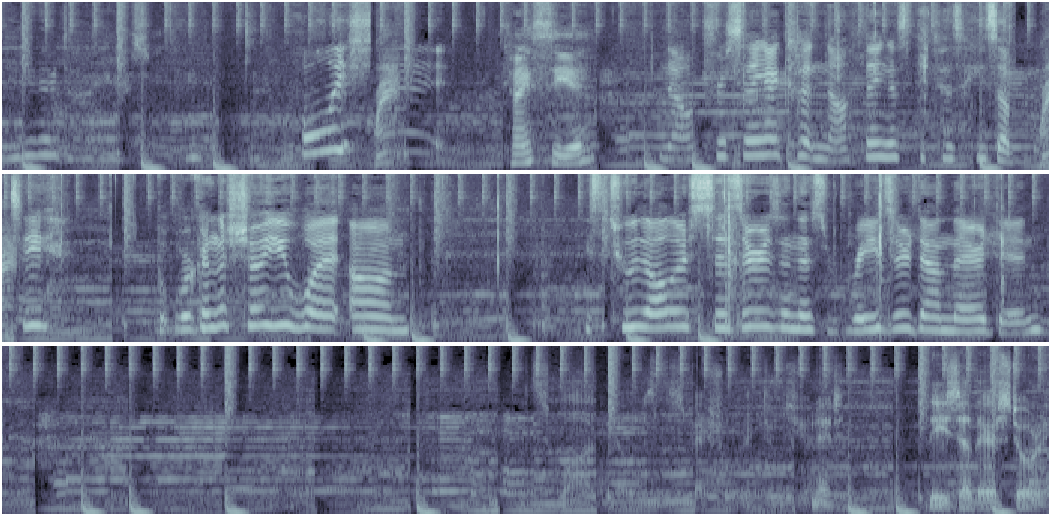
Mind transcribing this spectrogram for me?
Maybe they're dying or something. I heard- Holy shit! Can I see it? No, for saying I cut nothing is because he's a pussy. But we're gonna show you what um these two dollar scissors and this razor down there did. squad known as the Special Victims Unit. These are their story.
